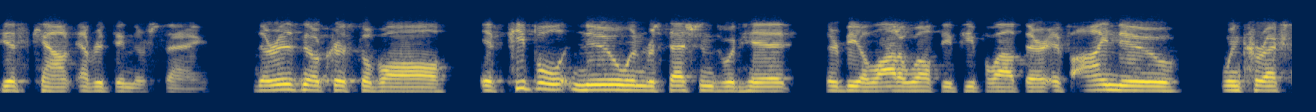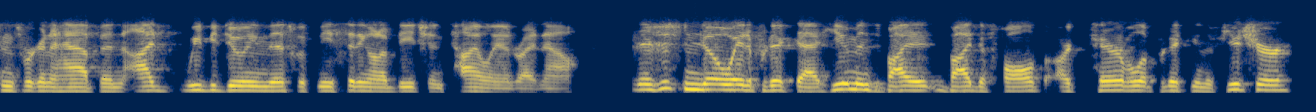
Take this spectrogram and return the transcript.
discount everything they're saying. There is no crystal ball. If people knew when recessions would hit, there'd be a lot of wealthy people out there. If I knew when corrections were going to happen, I'd we'd be doing this with me sitting on a beach in Thailand right now. There's just no way to predict that. Humans by by default are terrible at predicting the future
